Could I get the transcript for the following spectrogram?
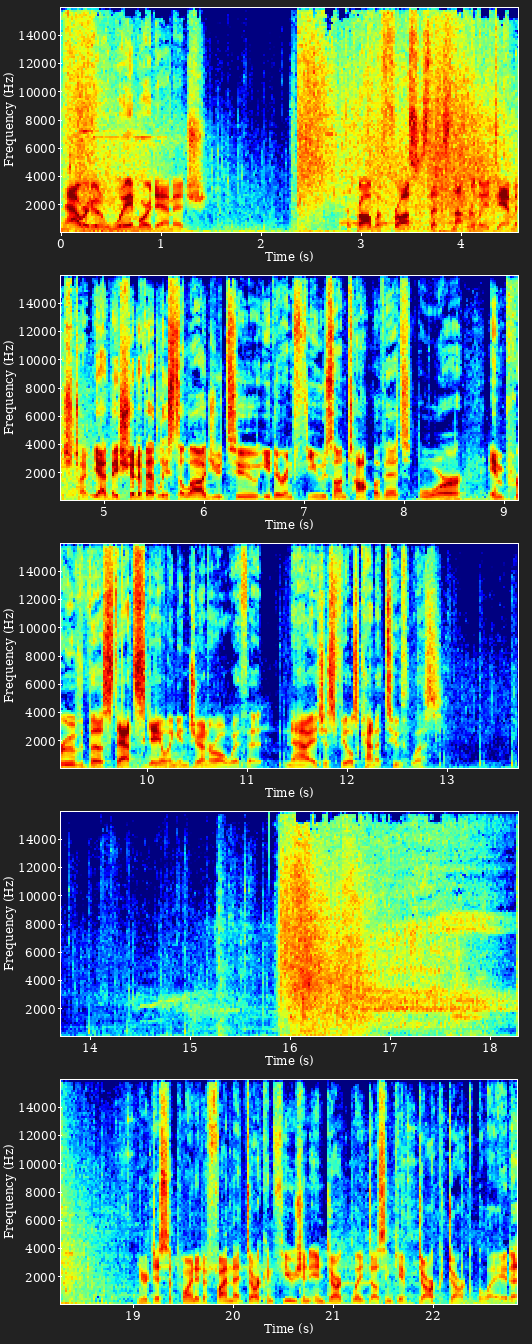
Now we're doing way more damage. The problem with Frost is that it's not really a damage type. Yeah, they should have at least allowed you to either infuse on top of it or improve the stat scaling in general with it. Now it just feels kind of toothless. You're disappointed to find that Dark Infusion in Dark Blade doesn't give Dark Dark Blade.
